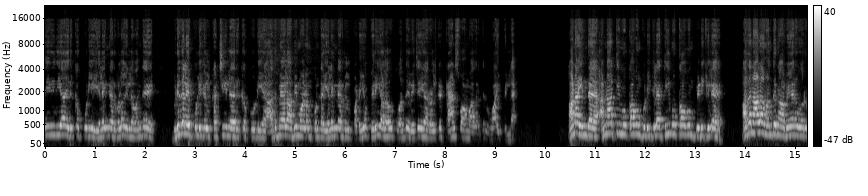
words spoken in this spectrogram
ரீதியா இருக்கக்கூடிய இளைஞர்களோ இல்ல வந்து விடுதலை புலிகள் கட்சியில இருக்கக்கூடிய அது மேல அபிமானம் கொண்ட இளைஞர்கள் படையோ பெரிய அளவுக்கு வந்து விஜய் அவர்களுக்கு டிரான்ஸ்ஃபார்ம் ஆகிறதுக்கு வாய்ப்பு இல்லை. ஆனா இந்த அதிமுகவும் பிடிக்கல திமுகவும் பிடிக்கல. அதனால வந்து நான் வேற ஒரு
